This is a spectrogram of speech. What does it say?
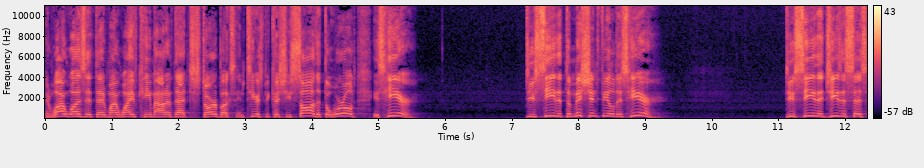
And why was it that my wife came out of that Starbucks in tears? Because she saw that the world is here. Do you see that the mission field is here? Do you see that Jesus says,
